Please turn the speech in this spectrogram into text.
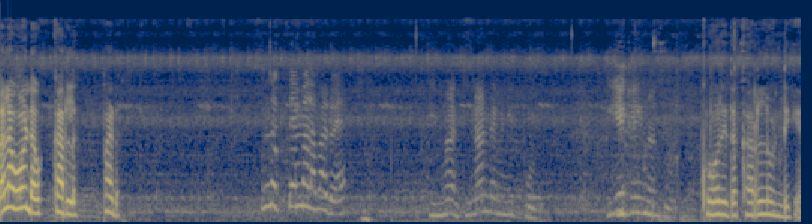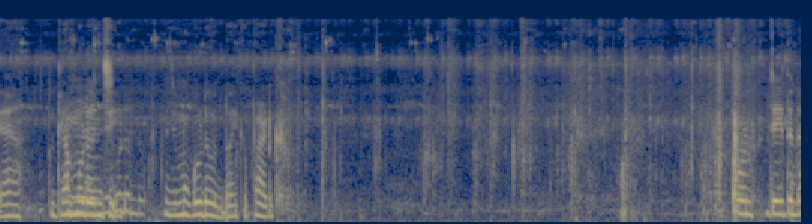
ಬಲ ಓಂಡ ಕರ್ಲು ಪಾಡು. ಕೋರಿದ ಕರ್ಲ್ ಉಂಡಿಗೆ. ಡ್ರಮ್ಮುಡೊಂಜಿ ಒಂಜಿ ಮುಗುಡು ಉಂಡು, ಐಕ ಪಾಡ್ಗ ഉണ്ട് ചെയ്തിട്ടുണ്ട്.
